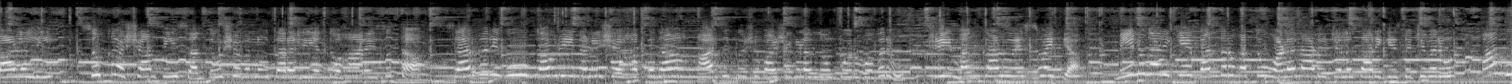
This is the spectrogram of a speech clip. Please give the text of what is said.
ಬಾಳಲ್ಲಿ ಸುಖ, ಶಾಂತಿ, ಸಂತೋಷವನ್ನು ತರಲಿ ಎಂದು ಹಾರೈಸುತ್ತಾ ಸರ್ವರಿಗೂ ಗೌರಿ ಗಣೇಶ ಹಬ್ಬದ ಹಾರ್ದಿಕ ಶುಭಾಶಯಗಳನ್ನು ಕೋರುವವರು ಶ್ರೀ ಮಂಕಾಳು ಎಸ್ ವೈದ್ಯ. ಮೀನುಗಾರಿಕೆ ಬಂದರು ಮತ್ತು ಒಳನಾಡು ಜಲಸಾರಿಗೆ ಸಚಿವರು ಹಾಗೂ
